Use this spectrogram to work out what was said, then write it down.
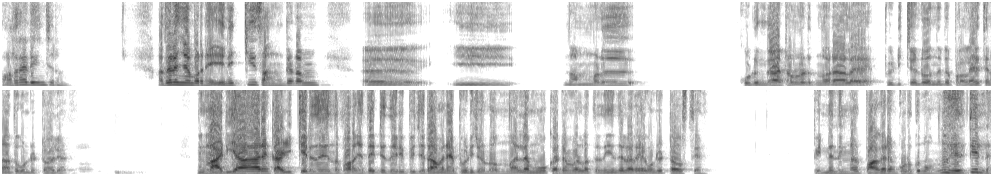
വളരെ ഡേഞ്ചറാണ് അതല്ല ഞാൻ പറഞ്ഞ എനിക്ക് സങ്കടം ഈ നമ്മൾ കൊടുങ്കാറ്റുള്ളിടത്തുനിന്ന് ഒരാളെ പിടിച്ചോണ്ട് വന്നിട്ട് പ്രളയത്തിനകത്ത് കൊണ്ടിട്ട പോലെയാണ്. നിങ്ങൾ അടിയാരം കഴിക്കരുത് എന്ന് പറഞ്ഞ് തെറ്റിദ്ധരിപ്പിച്ചിട്ട് അവനെ പിടിച്ചോണ്ട് വന്ന് നല്ല മൂക്കറ്റം വെള്ളത്തിൽ നീന്തലറിയാൻ കൊണ്ടിട്ട അവസ്ഥയാണ്. പിന്നെ നിങ്ങൾ പകരം കൊടുക്കുന്ന ഒന്നും ഹെൽത്തി അല്ല.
